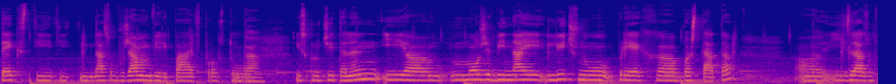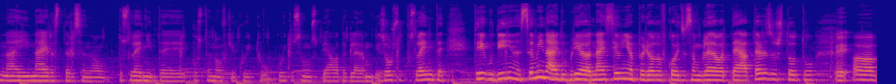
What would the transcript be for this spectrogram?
текст и, и аз обожавам Вили Паев, просто Да. Изключителен и а, може би най-лично приех а, бащата а, и излязох най- най-разтърсена от последните постановки, които, които съм успяла да гледам. Изобщо последните три години не са ми най-добрия, най-силния период, в който съм гледала театър, защото Е, а,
